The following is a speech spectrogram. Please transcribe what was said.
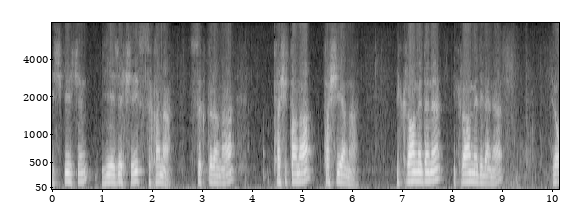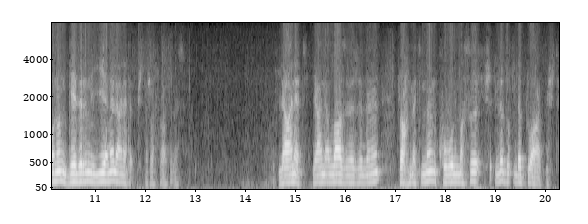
içki için yiyecek şeyi sıkana, sıktırana, taşıtana, taşıyana, ikram edene, ikram edilene ve onun gelirini yiyene lanet etmiştir Resulullah sallallahu aleyhi ve sellem. Lanet. Yani Allah Azze ve Celle'nin rahmetinden kovulması şeklinde beddua etmiştir.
